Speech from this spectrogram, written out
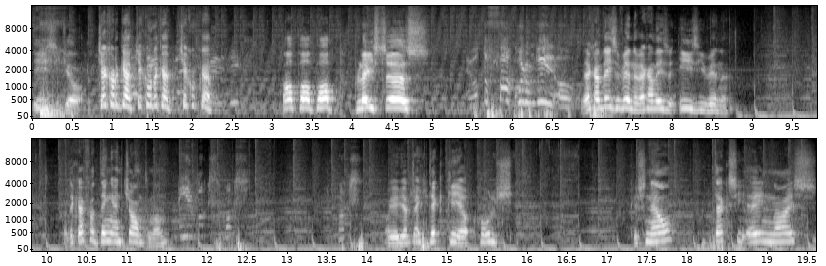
Easy kill. Check out the cap, check out the cap, check out the cap. Hop, hop, hop. Blazes. Hey, what the fuck, waarom doe je dat? Oh, Wij gaan deze winnen, wij gaan deze easy winnen. Want ik heb wat dingen enchanten, man. hier Max, Max. Max. Oh, je, je hebt echt dikke keer. Holy shit. Oké, snel. Protectie 1, nice.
